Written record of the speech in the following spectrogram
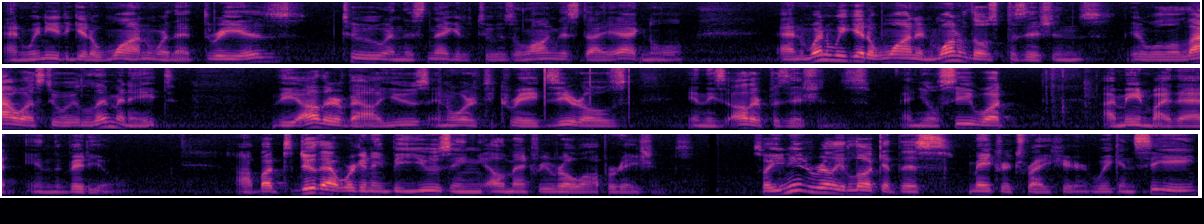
and we need to get a 1 where that 3 is 2 and this negative 2 is along this diagonal. And when we get a 1 in one of those positions it will allow us to eliminate the other values in order to create zeros in these other positions. And you'll see what I mean by that in the video. Uh, but to do that we're going to be using elementary row operations. So you need to really look at this matrix right here. We can see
